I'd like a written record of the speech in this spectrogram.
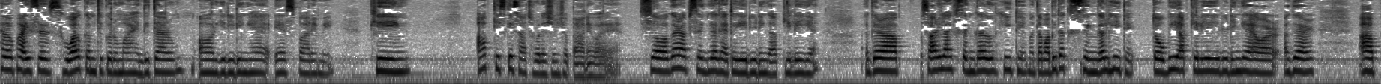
Hello Pisces welcome to Guruma Hindi tarot और ये रीडिंग है इस बारे में कि आप किसके साथ रिलेशनशिप में आने वाले हैं? सो so, अगर आप सिंगल है तो ये रीडिंग आपके लिए ही है। अगर आप सारी लाइफ सिंगल ही थे मतलब अभी तक सिंगल ही थे तो भी आपके लिए ये रीडिंग है। और अगर आप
